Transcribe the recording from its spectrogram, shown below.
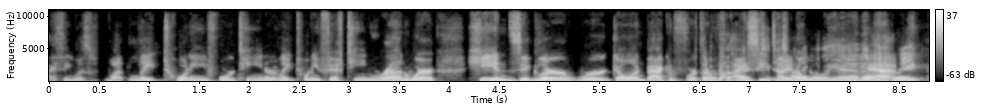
I think it was what late 2014 or late 2015 run where he and Ziggler were going back and forth over Of the, IC, title. Yeah, that Yeah. was great.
